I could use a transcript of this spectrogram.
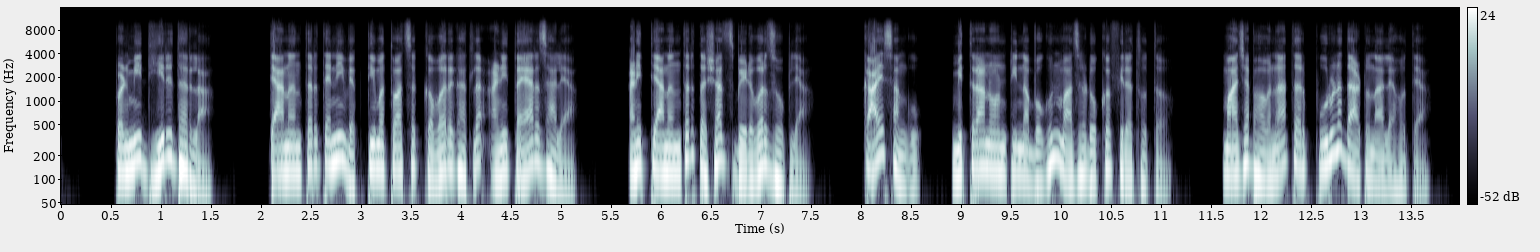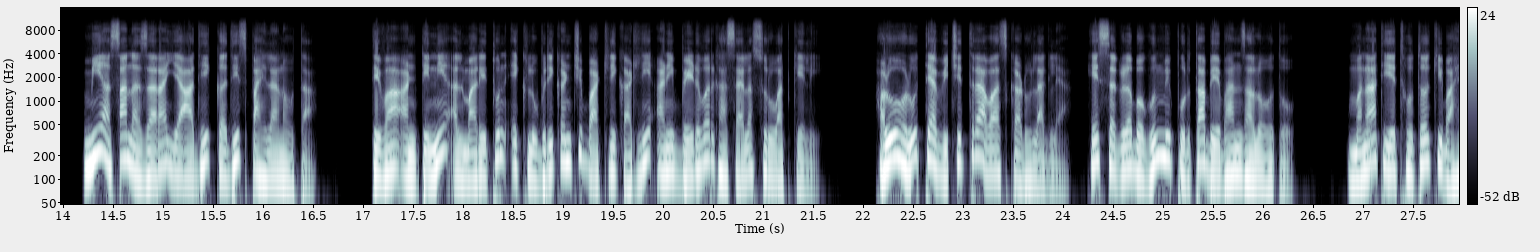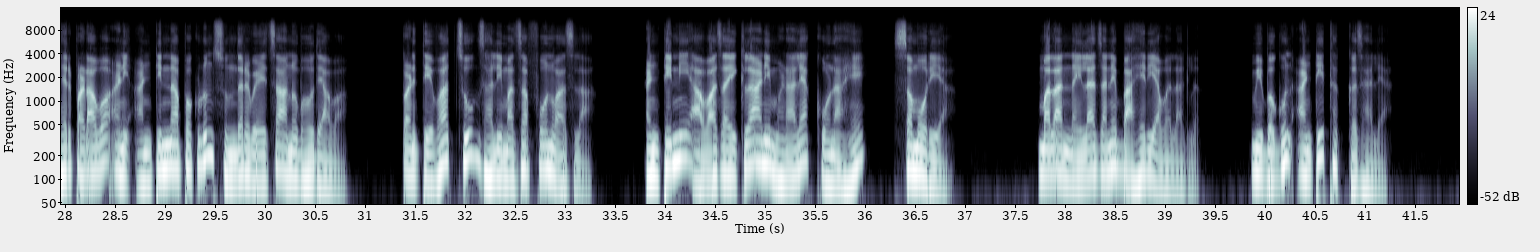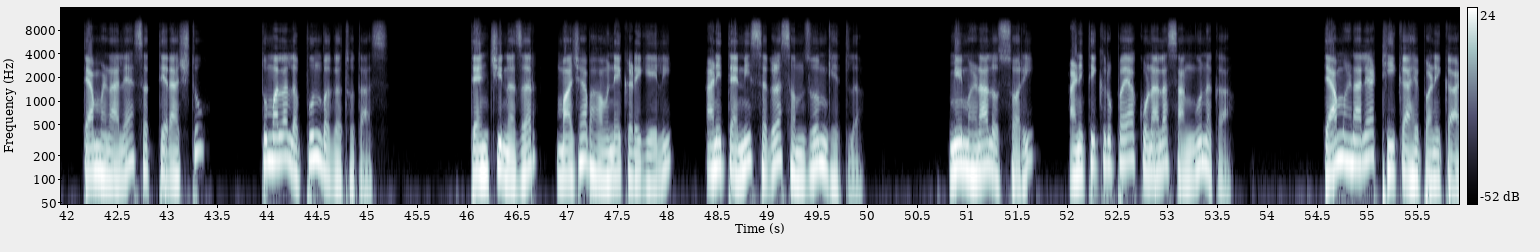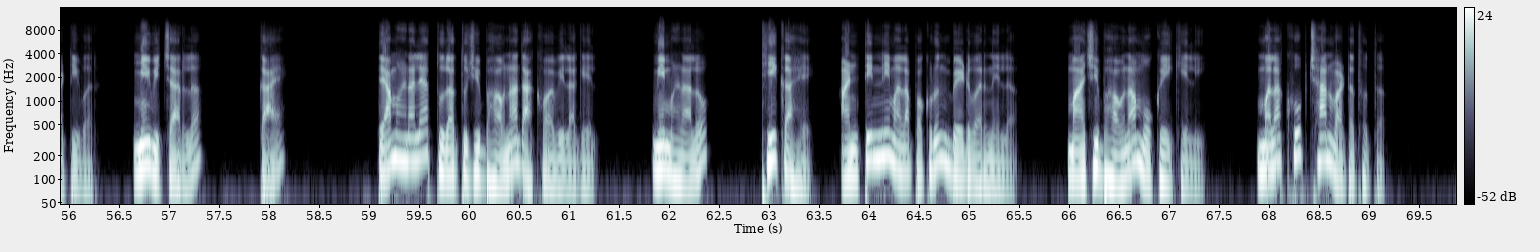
पण मी धीर धरला. त्यानंतर त्यांनी व्यक्तिमत्वाचं कवर घातलं आणि तयार झाल्या. आणि त्यानंतर तशाच बेडवर झोपल्या. काय सांगू? मित्रांनोंटींना बघून माझं डोकं फिरत होतं. माझ्या भावना तर पूर्ण दाटून आल्या होत्या. मी असा नजारा याआधी कधीच पाहिला नव्हता. तेव्हा आंटींनी अलमारीतून एक लुब्रिकंटची बाटली काढली आणि बेडवर घासायला सुरुवात केली. हळूहळू त्या विचित्र आवाज काढू लागल्या. हे सगळं बघून मी पुरता बेभान झालो होतो. मनात येत होतं की बाहेर पडावं आणि आंटींना पकडून सुंदर वेळेचा अनुभव द्यावा. पण तेव्हा चूक झाली माझा फोन वाजला. आंटींनी आवाज ऐकला आणि म्हणाल्या कोण आहे? समोर या. मला नैलाजाने बाहेर यावं लागलं. मी बघून आंटी थक्क झाल्या. त्या म्हणाल्या सत्यराज तू? तू मला लपून बघत होतास. त्यांची नजर माझ्या भावनेकडे गेली आणि त्यांनी सगळं समजून घेतलं. मी म्हणालो सॉरी आणि ती कृपया कोणाला सांगू नका. त्या म्हणाल्या ठीक आहे पण एका अटीवर. मी विचारलं काय? त्या म्हणाल्या तुला तुझी भावना दाखवावी लागेल. मी म्हणालो ठीक आहे. आंटींनी मला पकडून बेडवर नेलं. माझी भावना मोकळी केली. मला खूप छान वाटत होतं.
